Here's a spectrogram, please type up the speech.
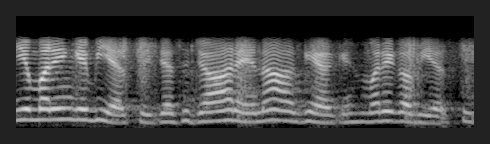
ये मरेंगे भी ऐसे, जैसे जा रहे हैं ना आगे आगे, मरेगा भी ऐसे।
